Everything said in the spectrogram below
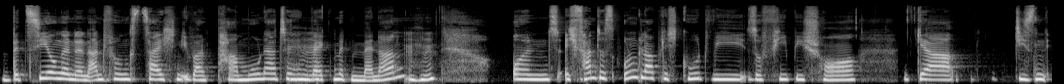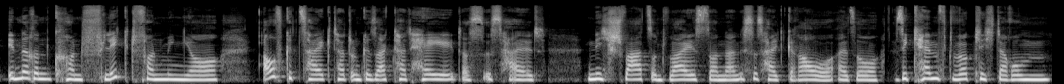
Beziehungen in Anführungszeichen über ein paar Monate hinweg mit Männern. Und ich fand es unglaublich gut, wie Sophie Bichon ja diesen inneren Konflikt von Mignon aufgezeigt hat und gesagt hat, hey, das ist halt nicht schwarz und weiß, sondern es ist halt grau. Also sie kämpft wirklich darum,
